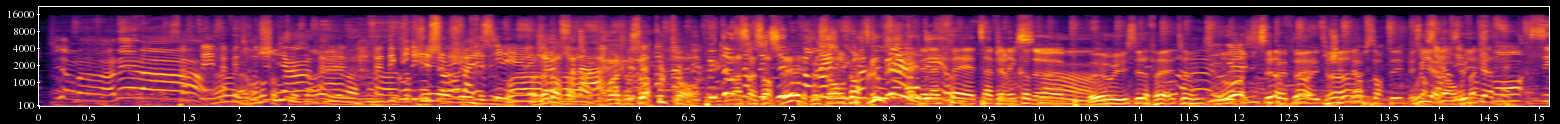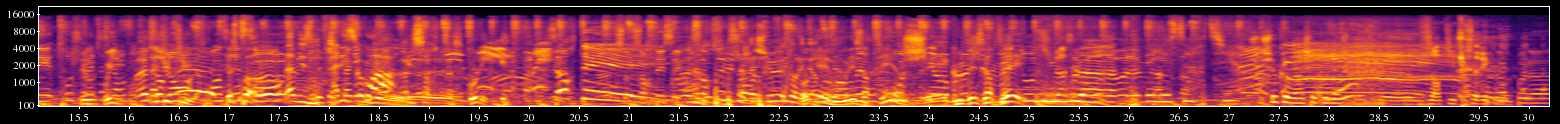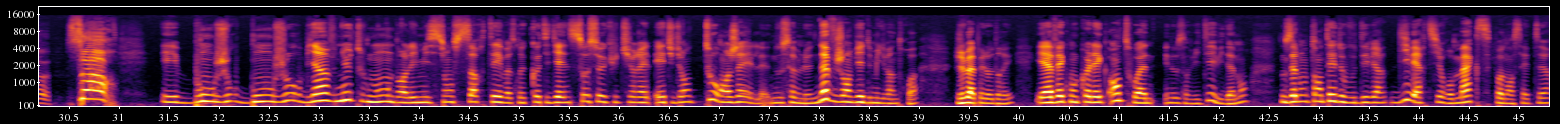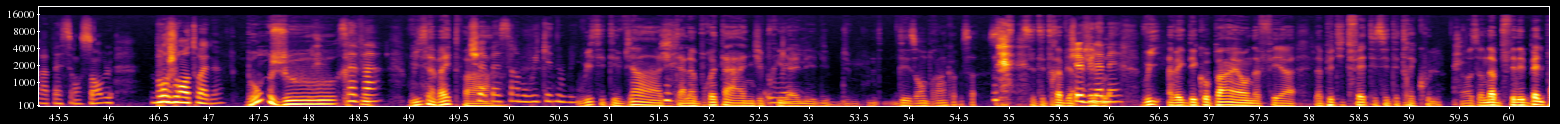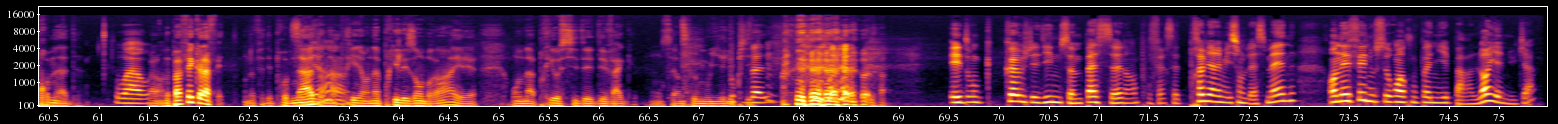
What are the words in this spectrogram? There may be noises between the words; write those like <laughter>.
Sortir là Allez là Sortez, ça Ah fait trop du bien. Ça, ça dégourdit les jambes. Allez-y, les, Ah, Ah, J'adore ça. Moi je sors tout le temps. Et grâce à sortir, je sors encore plus. Avec la fête, avec les copains. Euh, oui, c'est la fête. Oh, c'est la fête. les touches fermes, sortez. Mais Oui, sortez, alors c'est oui. Franchement, c'est trop chouette. Ça rencontre la gens, trop intéressant. La musique. Allez-y, quoi Sortez, Sortez sortez, c'est Ah, Sortez les gens parce que. Ok, vous voulez sortir Écoutez, sortez. Veuillez sortir. Je suis chaud comme un chocolat. Tous avec nous. Sors Et bonjour, bonjour, bienvenue tout le monde dans l'émission Sortez, votre quotidienne socio-culturelle et étudiante Tourangelle. Nous sommes le 9 janvier 2023. Je m'appelle Audrey et avec mon collègue Antoine et nos invités évidemment, nous allons tenter de vous diver- divertir au max pendant cette heure à passer ensemble. Bonjour Antoine, Bonjour. ça va? Oui, ça va et toi Tu as passé un bon week-end oui. Oui, c'était bien. J'étais à la Bretagne. J'ai pris Ouais. la- les- les- des embruns comme ça. C'était très bien. Tu as vu J'ai- la mer Oui, avec des copains, et on a fait euh, la petite fête et c'était très cool. On a fait des belles promenades. Voilà, on n'a pas fait que la fête. On a fait des promenades, on a, pris, on a pris les embruns et on a pris aussi des, des vagues. On s'est un peu mouillé les pieds. <laughs> <laughs> Voilà. Et donc, comme je l'ai dit, nous ne sommes pas seuls hein, pour faire cette première émission de la semaine. En effet, nous serons accompagnés par Lauriane Lucas.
